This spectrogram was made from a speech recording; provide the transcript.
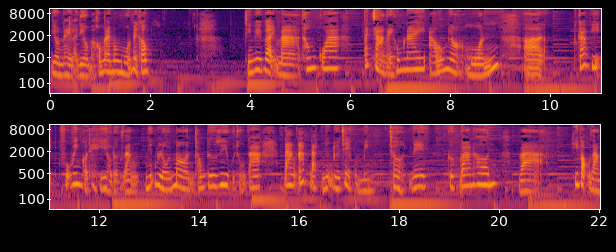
Điều này là điều mà không ai mong muốn phải không? Chính vì vậy mà thông qua tách trà ngày hôm nay áo ông nhỏ muốn uh, các vị phụ huynh có thể hiểu được rằng những lối mòn trong tư duy của chúng ta đang áp đặt những đứa trẻ của mình trở nên cực đoan hơn và hy vọng rằng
